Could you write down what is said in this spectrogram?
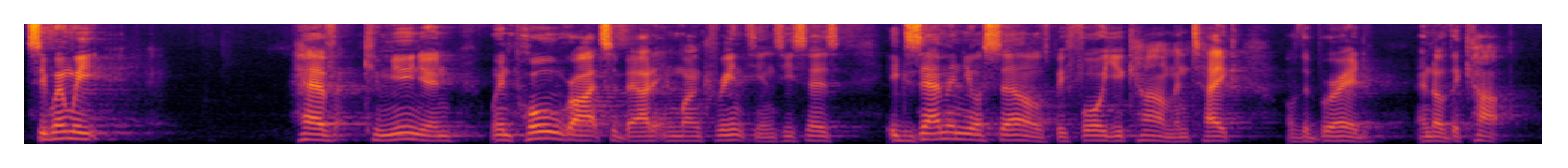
See, when we have communion, when Paul writes about it in 1 Corinthians, he says, Examine yourselves before you come and take of the bread and of the cup.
